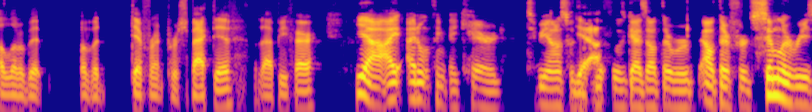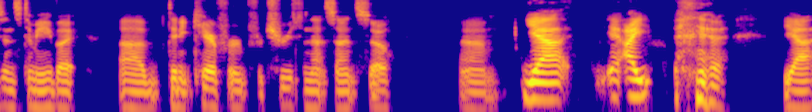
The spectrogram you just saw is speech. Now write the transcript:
a little bit of a different perspective. Would that be fair? yeah, I, I don't think they cared. To be honest with you, Yeah. Of those guys out there were out there for similar reasons to me, but um, didn't care for for truth in that sense. So, um, yeah, yeah, I, yeah,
